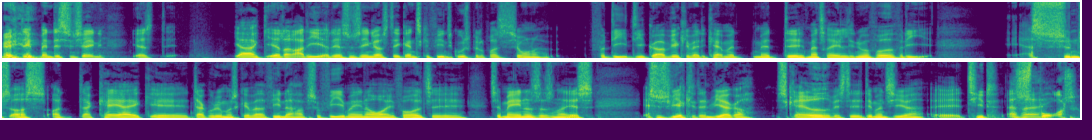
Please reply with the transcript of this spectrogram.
men, det, men det synes jeg egentlig... Jeg, jeg giver dig ret i, at jeg synes egentlig også, det er ganske fine skuespillerpræstationer fordi de gør virkelig, hvad de kan med, med det materiale, de nu har fået, fordi jeg synes også, og der kan jeg ikke, øh, der kunne det måske have været fint at have haft Sofie med ind over i forhold til, til manus og sådan noget. Jeg, jeg synes virkelig, den virker skrevet, hvis det er det, man siger øh, tit. Altså, Sport.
